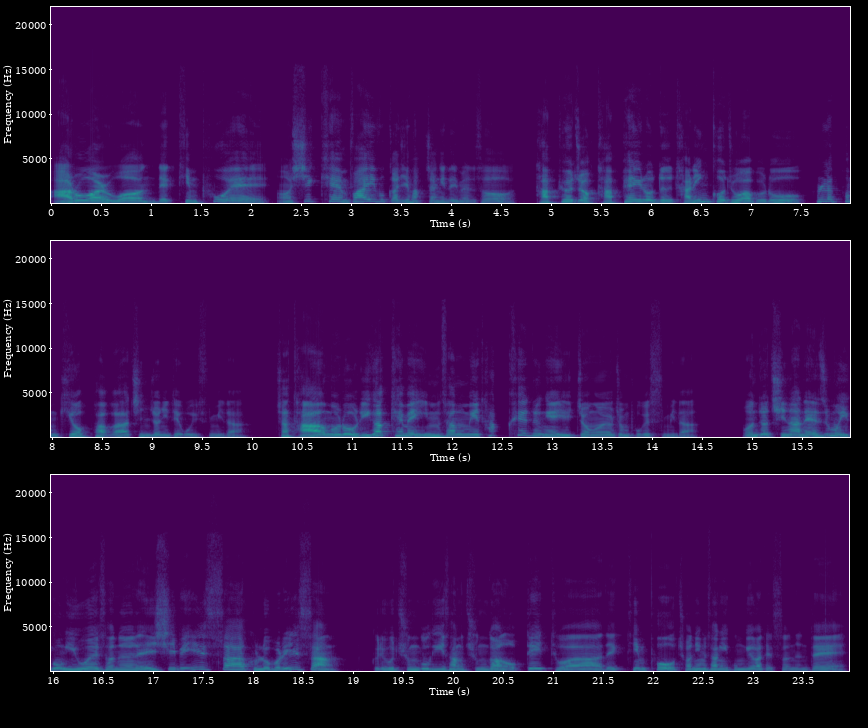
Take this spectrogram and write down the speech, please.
ROR1, 넥틴4에 어, CCAM5까지 확장이 되면서 다표적, 다페이로드, 다링커 조합으로 플랫폼 기업화가 진전이 되고 있습니다. 자, 다음으로 리가캠의 임상 및 학회 등의 일정을 좀 보겠습니다. 먼저 지난 에즈모 2025에서는 LCB14 글로벌 1상 그리고 중국 이상 중간 업데이트와 넥틴4 전임상이 공개가 됐었는데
